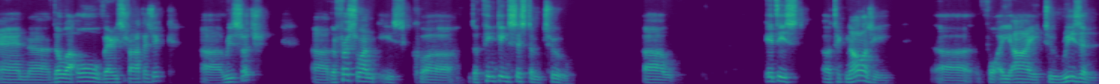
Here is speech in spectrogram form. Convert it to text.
And uh, though are all very strategic uh, research, uh, the first one is the thinking system two. Uh, it is a technology for AI to reason,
